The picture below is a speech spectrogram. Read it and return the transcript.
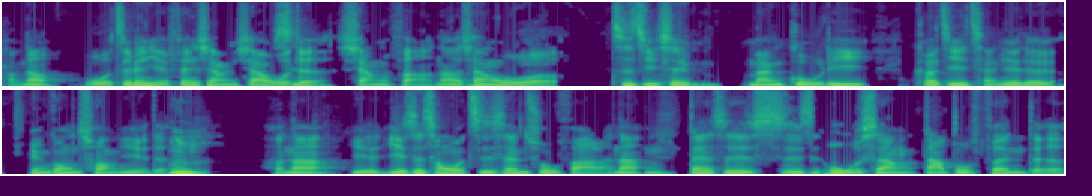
好，那我这边也分享一下我的想法。那像我自己是蛮鼓励科技产业的员工创业的。嗯。好，那也也是从我自身出发了。那、嗯、但是实物上，大部分的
